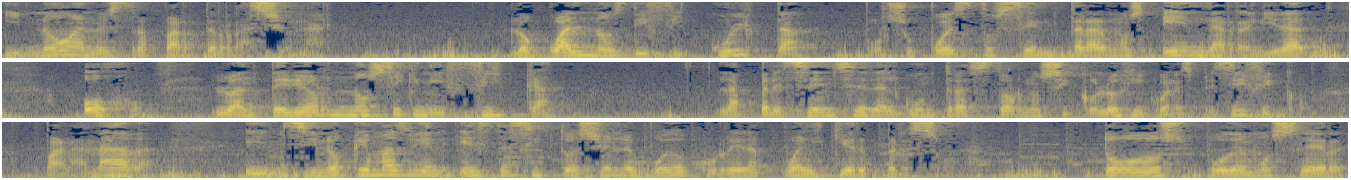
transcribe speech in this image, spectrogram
y no a nuestra parte racional lo cual nos dificulta, por supuesto, centrarnos en la realidad. Ojo, lo anterior no significa la presencia de algún trastorno psicológico en específico, para nada, eh, sino que más bien esta situación le puede ocurrir a cualquier persona. Todos podemos ser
